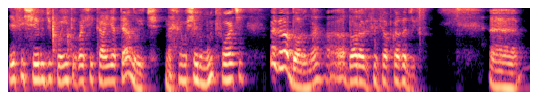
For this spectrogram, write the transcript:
esse cheiro de coentro vai ficar aí até a noite. Né? É um cheiro muito forte, mas eu adoro, né? Eu adoro a licencial por causa disso. É...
